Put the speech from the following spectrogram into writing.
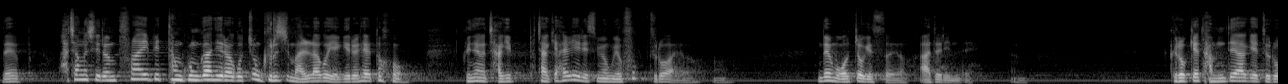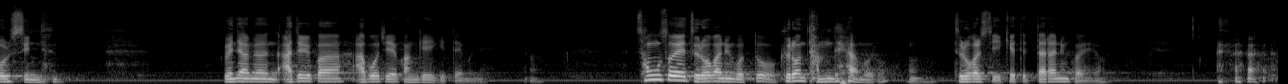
네, 화장실은 프라이빗한 공간이라고 좀 그러지 말라고 얘기를 해도 그냥 자기 자기 할 일 있으면 그냥 훅 들어와요. 어. 근데 뭐 어쩌겠어요, 아들인데. 음. 그렇게 담대하게 들어올 수 있는 왜냐하면 아들과 아버지의 관계이기 때문에 어. 성소에 들어가는 것도 그런 담대함으로 어, 들어갈 수 있게 됐다라는 거예요.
